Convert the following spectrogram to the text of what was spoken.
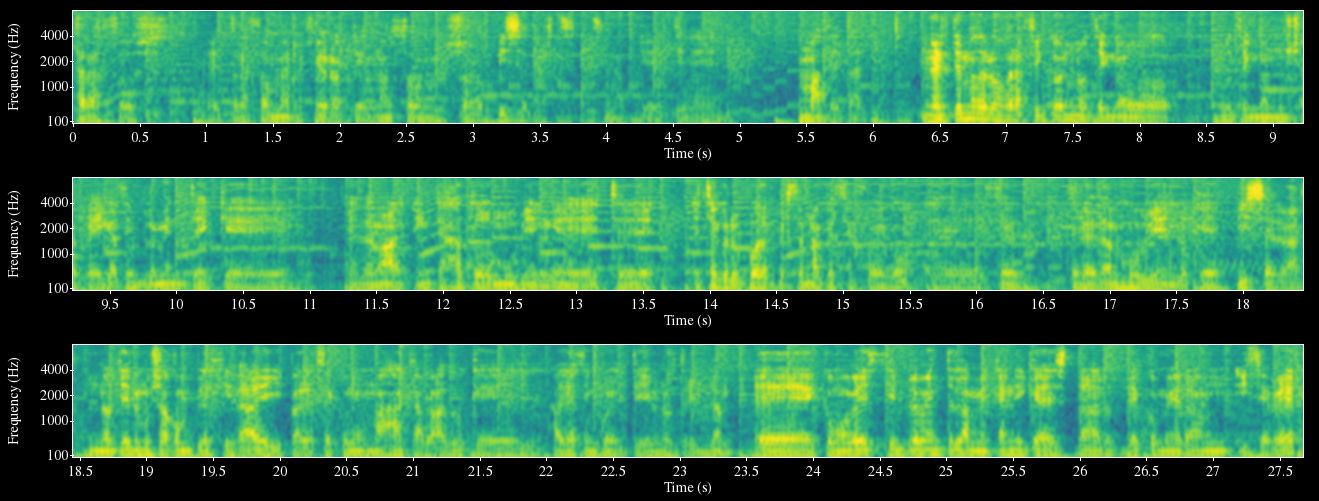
trazos. El trazo me refiero a que no son solo pixel art, sino que tiene más detalle. En el tema de los gráficos no tengo, no tengo mucha pega, simplemente que además encaja todo muy bien. Este, este grupo de personas que hace juego eh, se, le da muy bien lo que es pixel art. No tiene mucha complejidad y parece como más acabado que el Area 51 Dreamland. Eh, como veis, simplemente la mecánica es dar de comer a un iceberg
